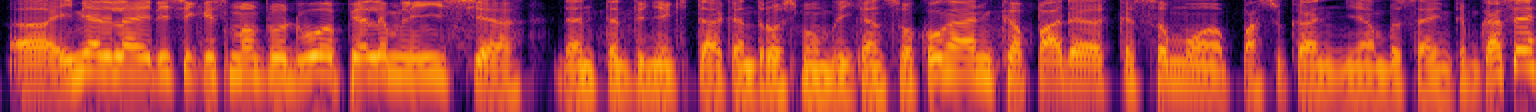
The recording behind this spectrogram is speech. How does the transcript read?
Uh, ini adalah edisi ke-92 Piala Malaysia dan tentunya kita akan terus memberikan sokongan kepada kesemua pasukan yang bersaing. Terima kasih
